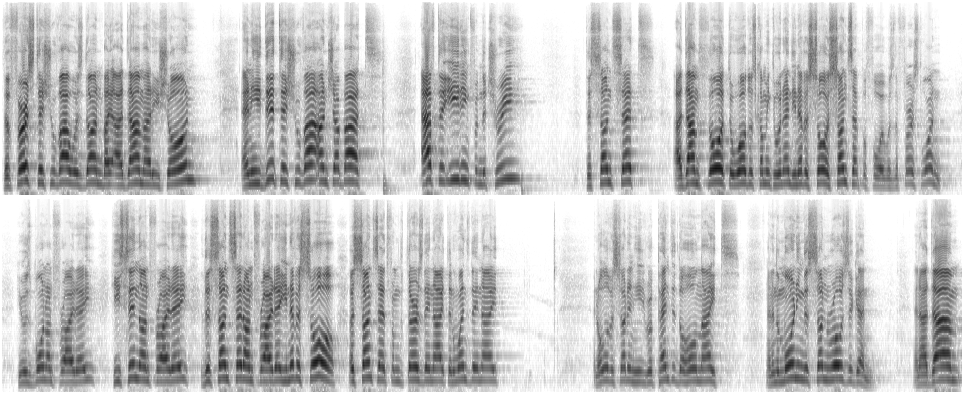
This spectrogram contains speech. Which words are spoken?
The first teshuvah was done by Adam Harishon, and he did teshuvah on Shabbat. After eating from the tree, the sunset, Adam thought the world was coming to an end. He never saw a sunset before. It was the first one. He was born on Friday. He sinned on Friday. The sun set on Friday. He never saw a sunset from the Thursday night and Wednesday night. And all of a sudden, he repented the whole night. And in the morning, the sun rose again. And Adam,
